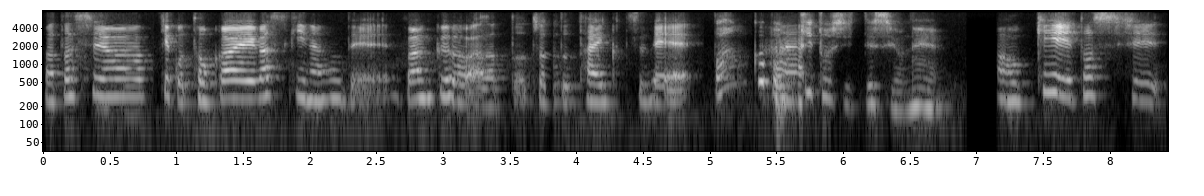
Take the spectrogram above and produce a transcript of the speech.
私は結構都会が好きなので、バンクーバーだとちょっと退屈で。バンクーバー大きい都市ですよね。はい、大きい都市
